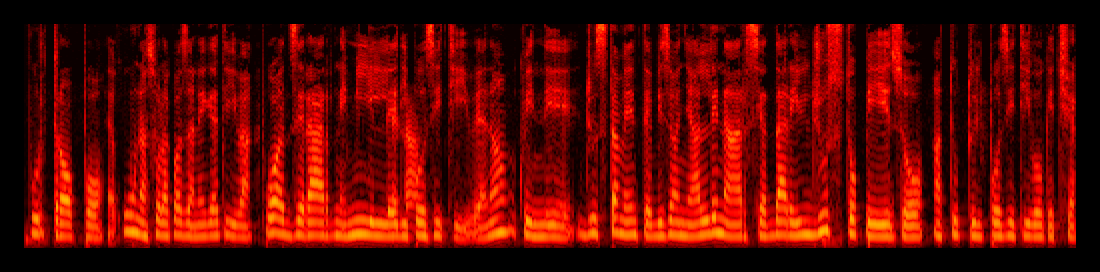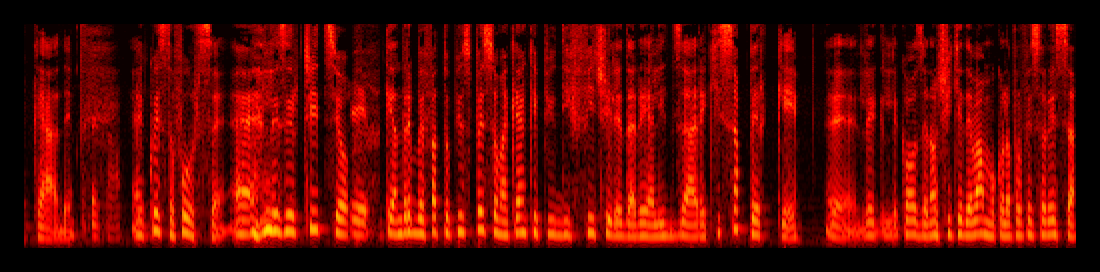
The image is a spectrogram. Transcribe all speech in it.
purtroppo eh, una sola cosa negativa può azzerarne mille esatto. di positive, no? Quindi giustamente bisogna allenarsi a dare il giusto peso a tutto il positivo che ci accade. Esatto. Eh, questo forse è l'esercizio sì. che andrebbe fatto più spesso, ma che è anche più difficile da realizzare. Chissà perché eh, le, le, cose, no? ci chiedevamo con la professoressa,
